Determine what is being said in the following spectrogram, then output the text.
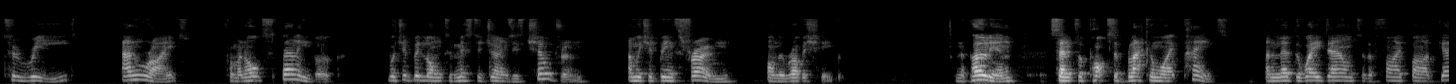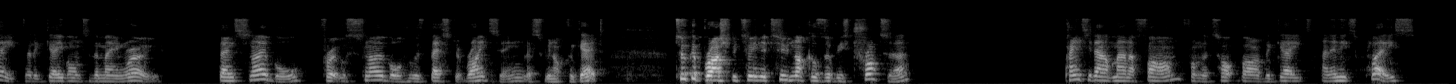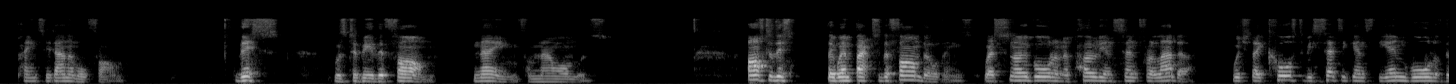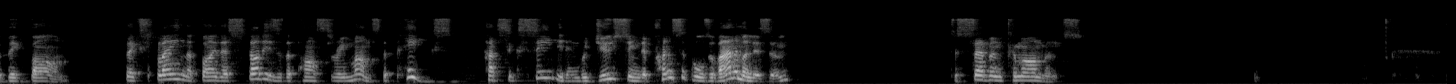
to read and write from an old spelling book which had belonged to Mr. Jones's children and which had been thrown on the rubbish heap. Napoleon sent for pots of black and white paint and led the way down to the five barred gate that it gave onto the main road. Then Snowball, for it was Snowball who was best at writing, lest we not forget, took a brush between the two knuckles of his trotter painted out Manor Farm from the top bar of the gate, and in its place, painted Animal Farm. This was to be the farm name from now onwards. After this, they went back to the farm buildings, where Snowball and Napoleon sent for a ladder, which they caused to be set against the end wall of the big barn. They explained that by their studies of the past three months, the pigs had succeeded in reducing the principles of animalism to seven commandments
